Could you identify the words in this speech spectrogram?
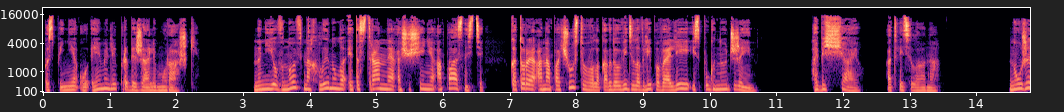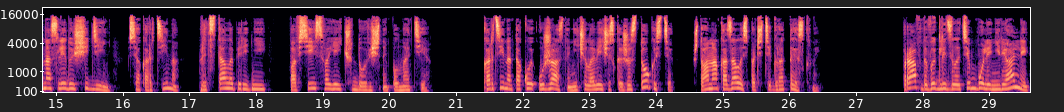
По спине у Эмили пробежали мурашки. На нее вновь нахлынуло это странное ощущение опасности, которое она почувствовала, когда увидела в липовой аллее испуганную Джейн. «Обещаю», — ответила она. Но уже на следующий день вся картина предстала перед ней во всей своей чудовищной полноте. Картина такой ужасной нечеловеческой жестокости, что она казалась почти гротескной. Правда выглядела тем более нереальной,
